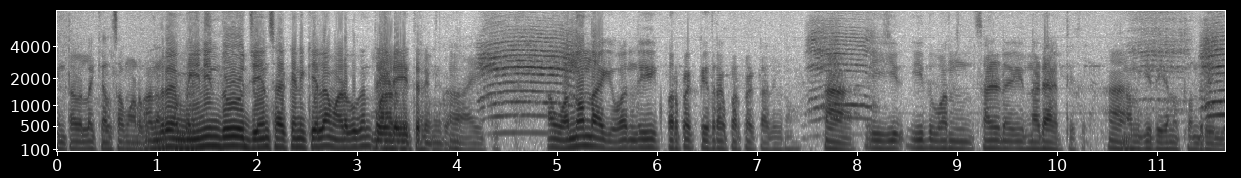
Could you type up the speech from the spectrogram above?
ಇಂಥವೆಲ್ಲ ಕೆಲಸ ಮಾಡೋದು ಅಂದ್ರೆ ಮೀನಿಂದು ಜೇನು ಸಾಕಾಣಿಕೆ ಎಲ್ಲ ಮಾಡ್ಬೇಕಂತ ಐಡಿಯಾ ರೀ ನಿಮ್ಗೆ? ಆಯ್ತು ಒಂದೊಂದಾಗಿ ಒಂದು ಈಗ ಪರ್ಫೆಕ್ಟ್ ಇದ್ರಾಗ ಪರ್ಫೆಕ್ಟ್ ಅದೀವಿ ನಾವು. ಹಾ. ಈಗ ಇದು ಒಂದು ಸೈಡ್ ಇದು ನಡೆ ಆಗ್ತಿದೆ ನಮ್ಗೆ ಇದು ಏನು ತೊಂದರೆ ಇಲ್ಲ.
